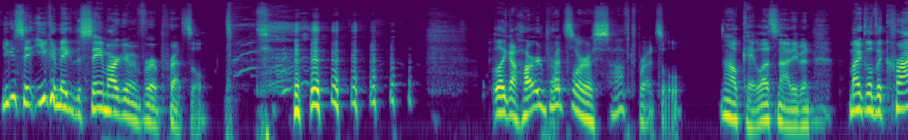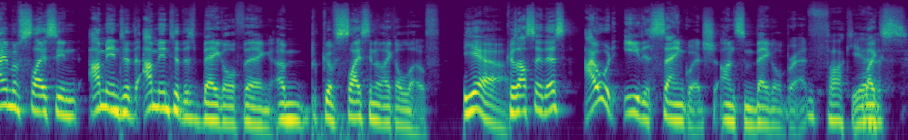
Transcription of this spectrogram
You can say you can make the same argument for a pretzel. like a hard pretzel or a soft pretzel. Okay, let's not even. Michael, the crime of slicing. I'm into the, I'm into this bagel thing um, of slicing it like a loaf. Yeah. Because I'll say this: I would eat a sandwich on some bagel bread, Fuck yes. like s-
